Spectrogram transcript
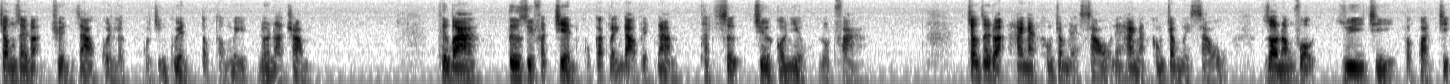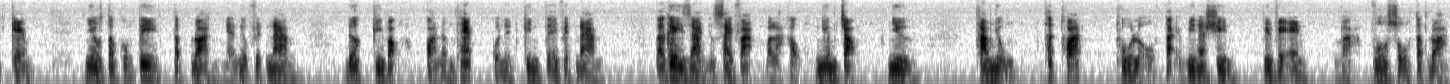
trong giai đoạn chuyển giao quyền lực của chính quyền Tổng thống Mỹ Donald Trump. Thứ ba, tư duy phát triển của các lãnh đạo Việt Nam thật sự chưa có nhiều đột phá. Trong giai đoạn 2006 đến 2016, do nóng vội, duy ý chí và quản trị kém, nhiều tổng công ty, tập đoàn nhà nước Việt Nam được kỳ vọng quả đấm thép của nền kinh tế Việt Nam đã gây ra những sai phạm và lạc hậu nghiêm trọng như tham nhũng, thất thoát, thua lỗ tại Vinasin, PVN và vô số tập đoàn.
